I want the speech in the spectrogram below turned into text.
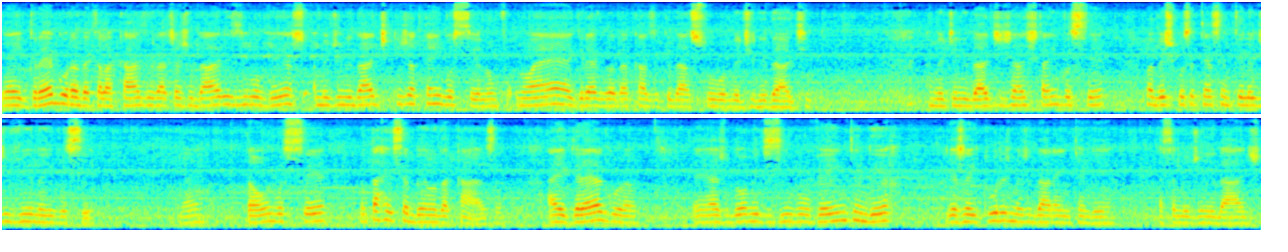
E a egrégora daquela casa irá te ajudar a desenvolver a mediunidade que já tem em você. Não, não é a egrégora da casa que dá a sua mediunidade. A mediunidade já está em você, uma vez que você tem a centelha divina em você. Né? Então você não está recebendo da casa. A egrégora é, ajudou a me desenvolver e entender, e as leituras me ajudaram a entender essa mediunidade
